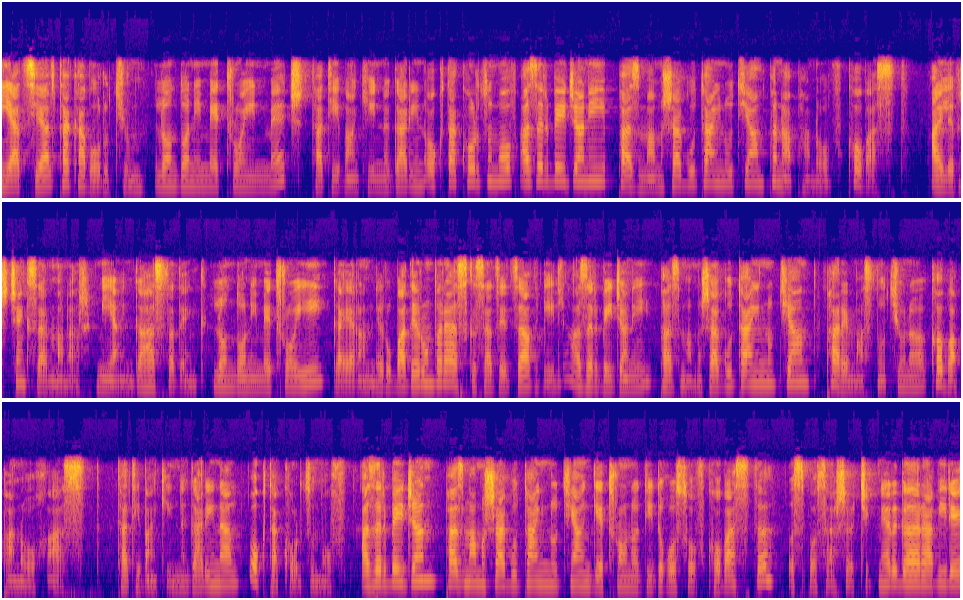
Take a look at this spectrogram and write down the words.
Միացյալ Թագավորություն. Լոնդոնի մետրոյին մեջ Թաթիվանքի նգարին օգտագործումով Ադրբեջանի բազմամշակութայնության փնապանով Կովաստ այլևս չենք զարմանար, միայն կհաստատենք։ Լոնդոնի մետրոյի գայարաններու բادرուն վրա սկսած է ցաղգիլ Ադրբեջանի բազմամշակութայինության բարեմասնությունը կոբապանող աստ Թաթիվանկի նգարինալ օկտակորձումով Ադրբեջան բազմամշակութայինության գետրոնը դիդրոսով Խովաստը սպոսաշրջիկները գարավիրե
